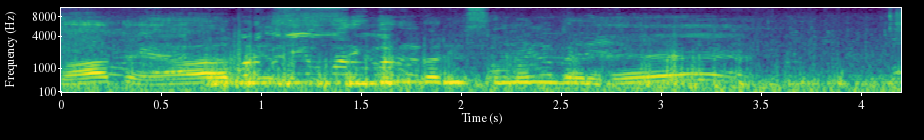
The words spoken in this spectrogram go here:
بات ہے یار یہ سمندر ہی سمندر ہے۔ تو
